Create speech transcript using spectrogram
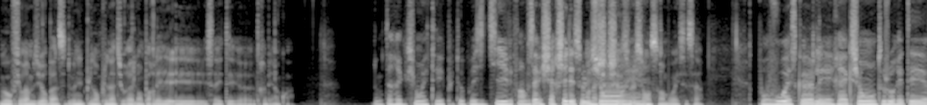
Mais au fur et à mesure, bah, c'est devenu de plus en plus naturel d'en parler et ça a été très bien, quoi. Donc ta réaction était plutôt positive. Enfin, vous avez cherché des solutions. On a cherché des solutions ensemble, oui, c'est ça. Pour vous, est-ce que les réactions ont toujours été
